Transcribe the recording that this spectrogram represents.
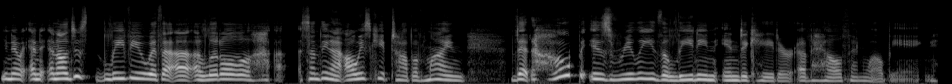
you know, and, and I'll just leave you with a, a little something I always keep top of mind that hope is really the leading indicator of health and well being.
